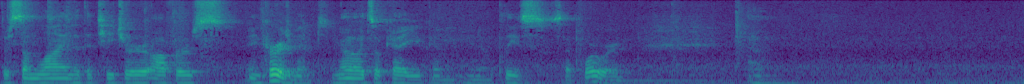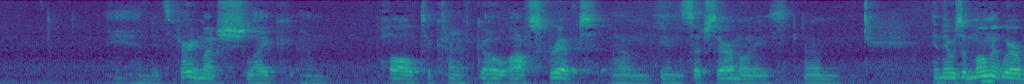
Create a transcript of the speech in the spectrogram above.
there's some line that the teacher offers encouragement. No, it's okay. You can, you know, please step forward. Um, and it's very much like um, Paul to kind of go off script um, in such ceremonies. Um, and there was a moment where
